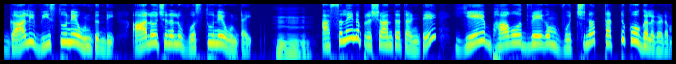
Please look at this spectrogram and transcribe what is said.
గాలి వీస్తూనే ఉంటుంది ఆలోచనలు వస్తూనే ఉంటాయి. అసలైన ప్రశాంతత అంటే ఏ భావోద్వేగం వచ్చినా తట్టుకోగలగడం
